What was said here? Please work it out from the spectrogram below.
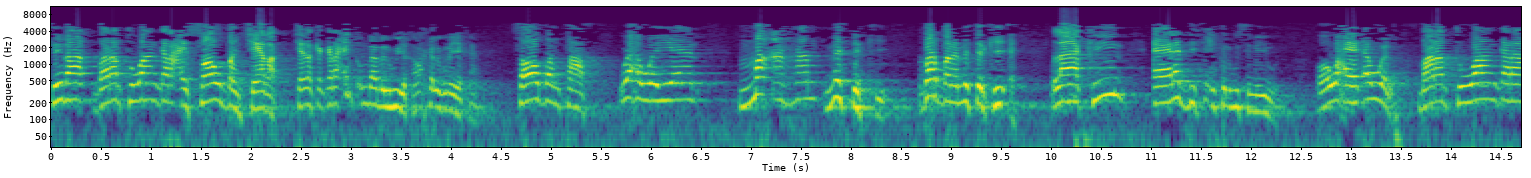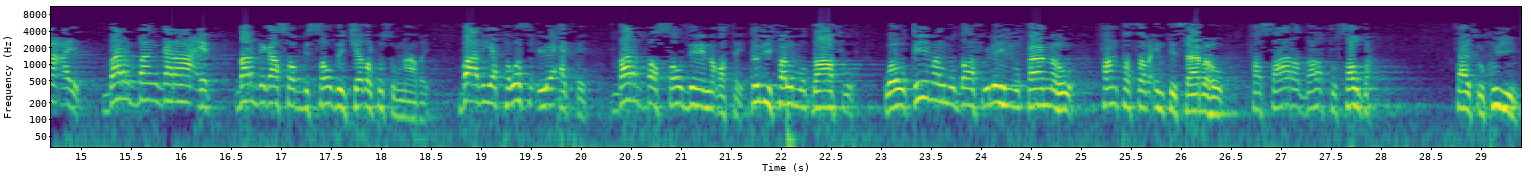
Sida darabtu waan garacay sawdan jeedar jeedarka garacinta unbaaba lagu yaqaan wax ka laguma yaqaan. Sawdantaas waxa weeyaan ma ahan masderkii darbana masderkii ah laakiin aaladii ficilka lagu sameeyey oo waxay awel darabtu waan garaacay darban garaacid darbigaasoo bisawdin jeedar ku sugnaaday. Bacdiya tawasuc loo xadfay darba sawdinay noqotay. Xudifa almudaafu wa uqiima almudaafu ilayhi muqaamahu fantasaba intisaabahu fa saara darabtu sawdan saasuu ku yimi.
